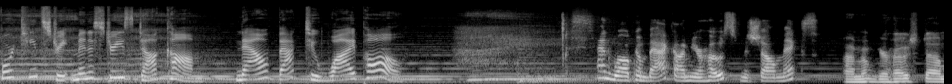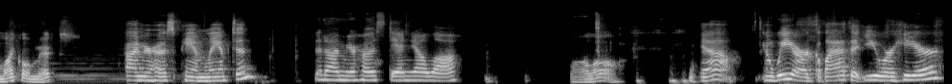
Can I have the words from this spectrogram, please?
14thstreetministries.com. Now back to Why Paul. And welcome back. I'm your host, Michelle Mix. I'm your host, uh, Michael Mix. I'm your host, Pam Lampton. And I'm your host, Danielle Law. Law Law. Yeah, and we are glad that you are here.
